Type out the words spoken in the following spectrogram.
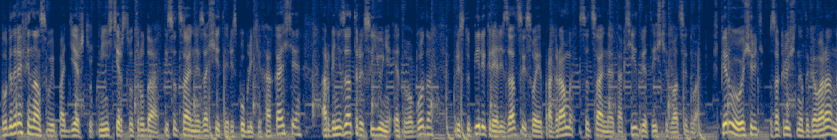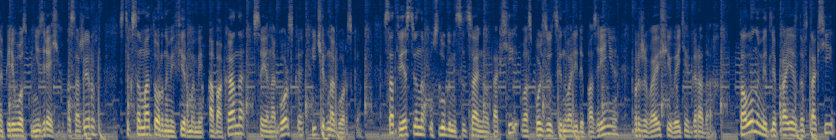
Благодаря финансовой поддержке Министерства труда и социальной защиты Республики Хакасия организаторы с июня этого года приступили к реализации своей программы «Социальное такси-2022». В первую очередь заключены договора на перевозку незрячих пассажиров таксомоторными фирмами Абакана, Саяногорска и Черногорска. Соответственно, услугами социального такси воспользуются инвалиды по зрению, проживающие в этих городах. Талонами для проезда в такси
